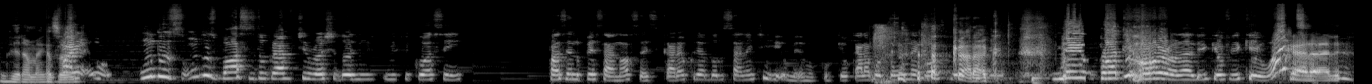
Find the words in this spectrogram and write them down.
Virar Megazord. Um dos, um dos bosses do Gravity Rush 2 me, me ficou assim fazendo pensar, nossa, esse cara é o criador do Silent Hill mesmo, porque o cara botou um negócio Caraca. meio, body horror ali que eu fiquei, what? Caralho.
